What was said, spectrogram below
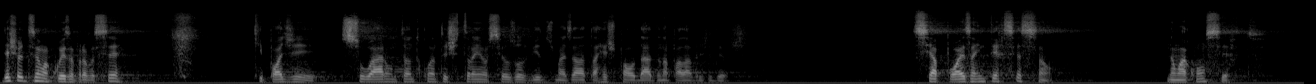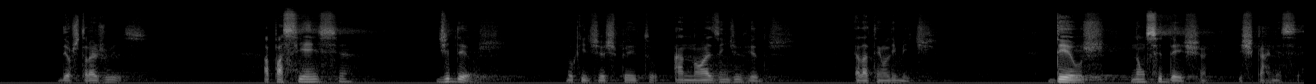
Deixa eu dizer uma coisa para você, que pode soar um tanto quanto estranho aos seus ouvidos, mas ela está respaldada na palavra de Deus. Se após a intercessão não há conserto, Deus traz juízo. A paciência de Deus, no que diz respeito a nós indivíduos, ela tem um limite. Deus não se deixa escarnecer.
